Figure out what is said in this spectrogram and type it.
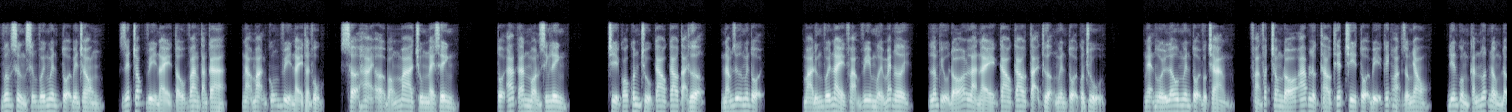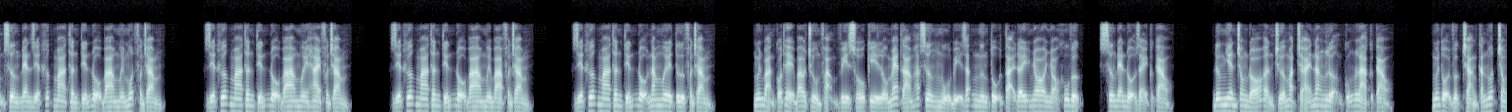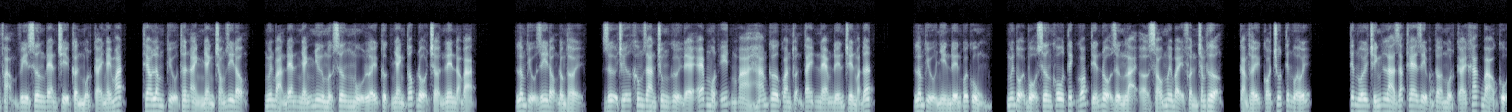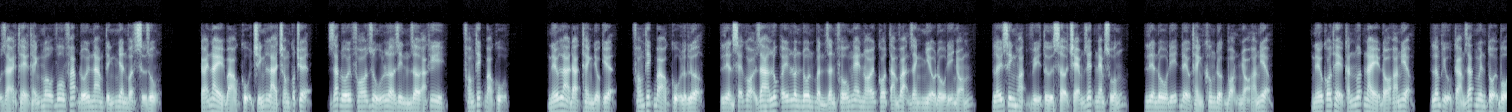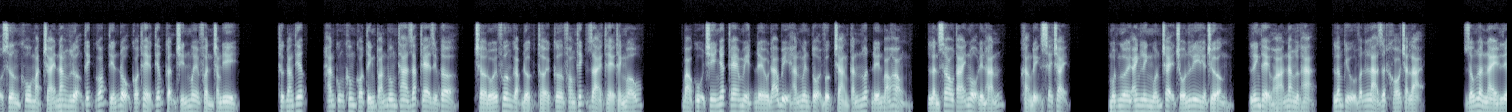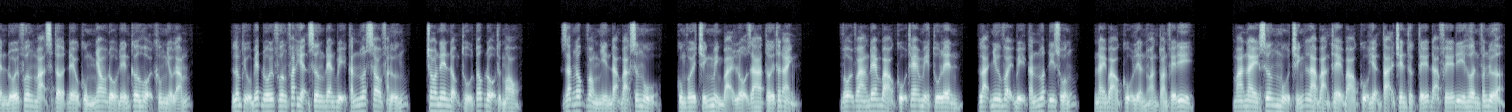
Vương sừng sững với nguyên tội bên trong, giết chóc vì này tấu vang tăng ca, ngạo mạn cũng vì này thần phục, sợ hãi ở bóng ma chung này sinh. Tội ác ăn mòn sinh linh. Chỉ có quân chủ cao cao tại thượng, nắm giữ nguyên tội mà đứng với này phạm vi mười mét nơi, lâm cựu đó là này cao cao tại thượng nguyên tội quân chủ. Nghẹn hồi lâu nguyên tội vực tràng, phản phất trong đó áp lực thao thiết chi tội bị kích hoạt giống nhau, điên cuồng cắn nuốt nồng đậm xương đen diệt khước ma thân tiến độ ba mươi một diệt khước ma thân tiến độ ba mươi hai diệt khước ma thân tiến độ ba mươi ba diệt khước ma thân tiến độ năm mươi bốn nguyên bản có thể bao trùm phạm vi số km tám h xương mù bị rắc ngưng tụ tại đây nho nhỏ khu vực, xương đen độ dày cực cao. Đương nhiên trong đó ẩn chứa mặt trái năng lượng cũng là cực cao nguyên tội vực tràng cắn nuốt trong phạm vi xương đen chỉ cần một cái nháy mắt, theo lâm cựu thân ảnh nhanh chóng di động, nguyên bản đen nhánh như mực xương mù lấy cực nhanh tốc độ trở nên đạm bạc. Lâm cựu di động đồng thời, dự trữ không gian chung gửi đè ép một ít mà hãm cơ quan thuận tay ném đến trên mặt đất. Lâm cựu nhìn đến cuối cùng, nguyên tội bộ xương khô tích góp tiến độ dừng lại ở sáu mươi bảy phần trăm thượng, cảm thấy có chút tiếc nuối. Tiếc nuối chính là giáp the dịp tờ một cái khác bảo cụ giải thể thánh mẫu vô pháp đối nam tính nhân vật sử dụng. Cái này bảo cụ chính là trong cốt truyện giáp đối phó rủ lờ dìn giờ à khi, phóng thích bảo cụ. Nếu là đạt thành điều kiện, phóng thích bảo cụ lực lượng liền sẽ gọi ra lúc ấy london bẩn dân phố nghe nói có tám vạn danh nhiều đồ đi nhóm, lấy sinh hoạt vì từ sở chém giết ném xuống, liền đồ đi đều thành không được bọn nhỏ hoán niệm. Nếu có thể cắn nuốt này đó hoán niệm, lâm cựu cảm giác nguyên tội bộ xương khô mặt trái năng lượng tích góp tiến độ có thể tiếp cận chín mươi phần trăm đi. Thực đáng tiếc, hắn cũng không có tính toán bung tha giáp the dịp tờ, chờ đối phương gặp được thời cơ phóng thích giải thể thánh mẫu. Bảo cụ chi nhất the mịt đều đã bị hắn nguyên tội vực chàng cắn nuốt đến báo hỏng, lần sau tái ngộ đến hắn, khẳng định sẽ chạy. Một người anh linh muốn chạy trốn ly hiện trường, linh thể hóa năng lực hạ, lâm cựu vẫn là rất khó chặn lại giống lần này liền đối phương mạ sờ đều cùng nhau đổ đến cơ hội không nhiều lắm. Lâm cựu biết đối phương phát hiện xương đen bị cắn nuốt sau phản ứng, cho nên động thủ tốc độ thực mau. Giáp ngốc vòng nhìn đạm bạc sương ngủ, cùng với chính mình bại lộ ra tới thân ảnh. Vội vàng đem bảo cụ theo mịt thu lên, lại như vậy bị cắn nuốt đi xuống, này bảo cụ liền hoàn toàn phế đi. Mà này xương mù chính là bản thể bảo cụ hiện tại trên thực tế đã phế đi hơn phân nửa.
